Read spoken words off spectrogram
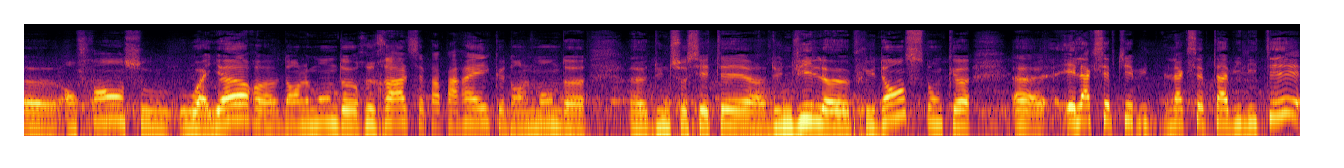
euh, en France ou, ailleurs. Euh, dans le monde rural, c'est pas pareil que dans le monde euh, d'une société, euh, d'une ville plus dense. Donc, et l'acceptabilité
